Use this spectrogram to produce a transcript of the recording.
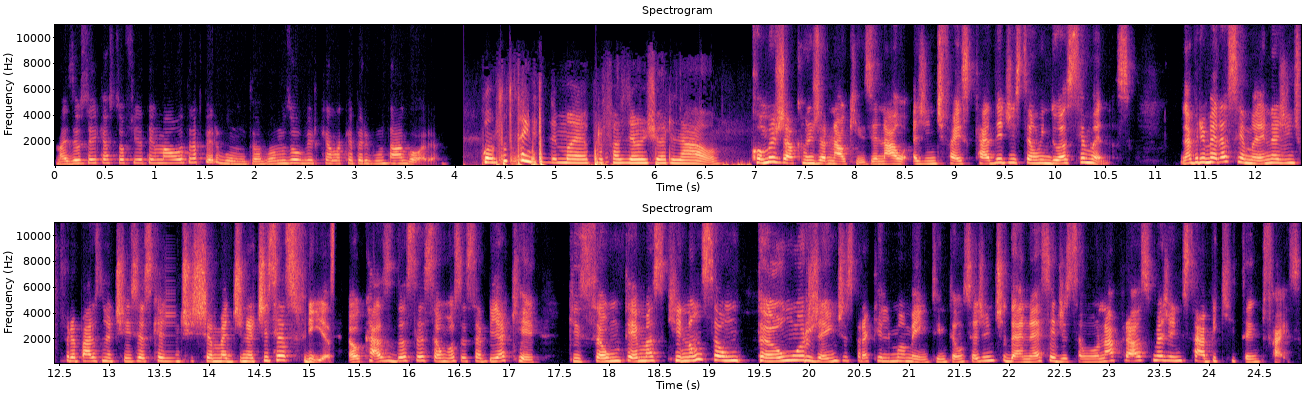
Mas eu sei que a Sofia tem uma outra pergunta. Vamos ouvir o que ela quer perguntar agora. Quanto tempo demora para fazer um jornal? Como o Joca é um jornal quinzenal, a gente faz cada edição em duas semanas. Na primeira semana, a gente prepara as notícias que a gente chama de notícias frias. É o caso da sessão Você Sabia Que, que são temas que não são tão urgentes para aquele momento. Então, se a gente der nessa edição ou na próxima, a gente sabe que tanto faz.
